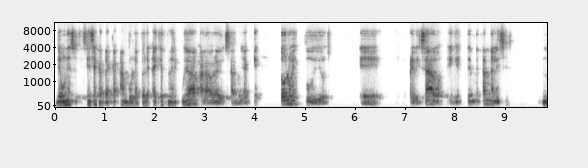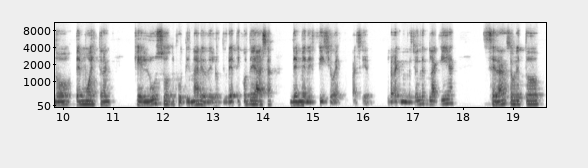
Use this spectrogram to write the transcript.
de una insuficiencia cardíaca ambulatoria. Hay que tener cuidado a la hora de usarlo, ya que todos los estudios eh, revisados en este metaanálisis no demuestran que el uso rutinario de los diuréticos de ASA den beneficio a estos pacientes. Las recomendaciones de la guía se dan sobre todo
